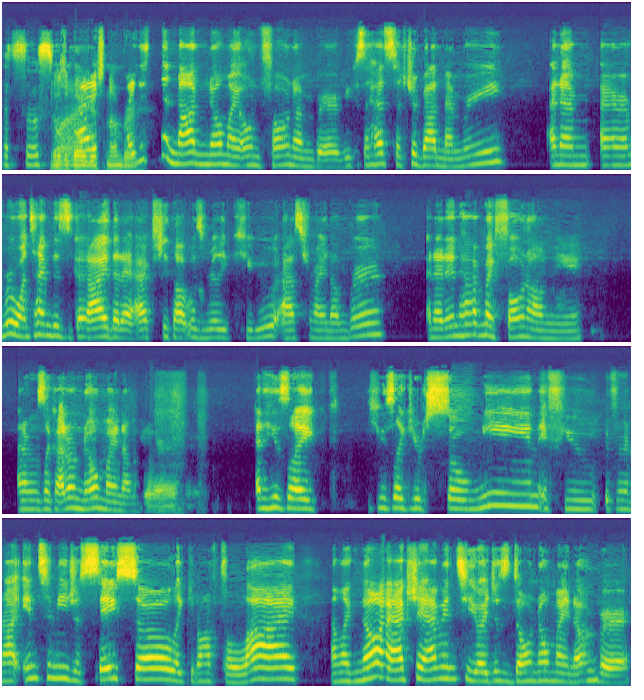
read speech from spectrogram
that's so it was a smart. bogus number. I just did not know my own phone number because I had such a bad memory. And I'm I remember one time this guy that I actually thought was really cute asked for my number and I didn't have my phone on me. And I was like, I don't know my number. And he's like, he's like, You're so mean. If you if you're not into me, just say so. Like you don't have to lie. I'm like, no, I actually am into you. I just don't know my number.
